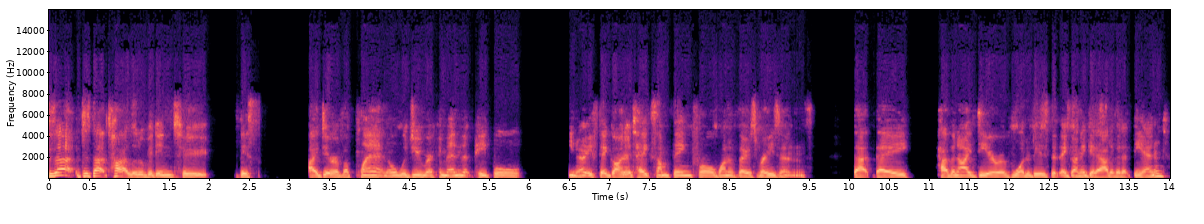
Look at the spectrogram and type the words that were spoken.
Does that does that tie a little bit into this idea of a plan or would you recommend that people you know if they're going to take something for one of those reasons that they have an idea of what it is that they're going to get out of it at the end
